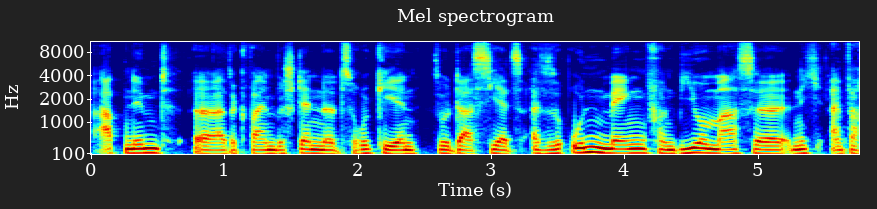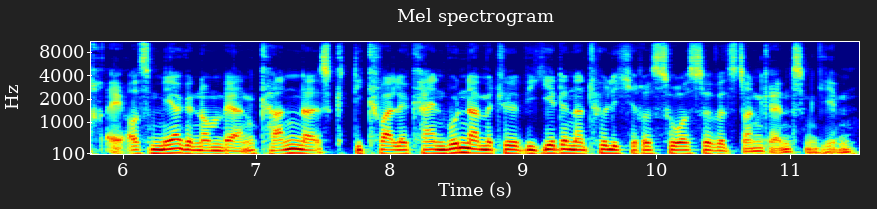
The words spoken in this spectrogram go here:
abnimmt, äh, also Quallenbestände zurückgehen, sodass jetzt also Unmengen von Biomasse nicht einfach äh, aus dem Meer genommen werden kann. Da ist die Qualle kein Wundermittel. Wie jede natürliche Ressource wird es dann Grenzen geben.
